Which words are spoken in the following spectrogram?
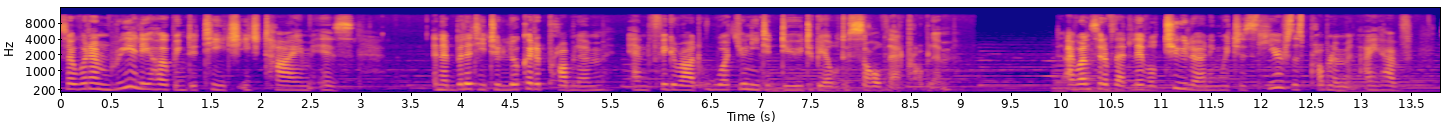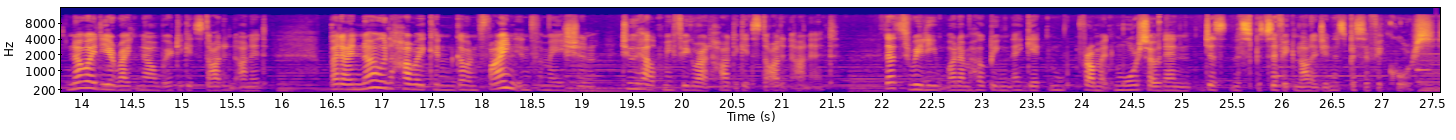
So what I'm really hoping to teach each time is an ability to look at a problem and figure out what you need to do to be able to solve that problem. I want sort of that level two learning, which is here's this problem and I have no idea right now where to get started on it. But I know how I can go and find information to help me figure out how to get started on it. That's really what I'm hoping they get from it, more so than just the specific knowledge in a specific course.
